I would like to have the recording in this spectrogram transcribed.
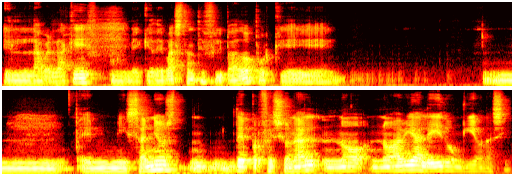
eh, la verdad que me quedé bastante flipado porque mm, en mis años de profesional no, no había leído un guion así.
